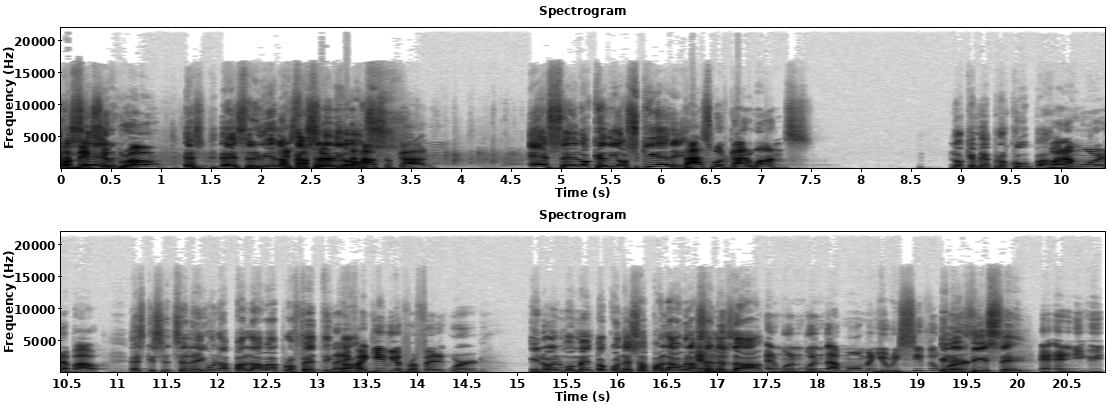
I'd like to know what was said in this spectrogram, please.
What makes you crecer grow es, es servir en la casa de serve in the house Dios. Ese es lo que Dios quiere. That's what God wants. Lo que me preocupa What I'm worried about es que se, se le diga una palabra profética that if I give you a prophetic word y luego el momento con esa palabra se and, les when, da and when, when that moment you receive the y les word dice, and, and you-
